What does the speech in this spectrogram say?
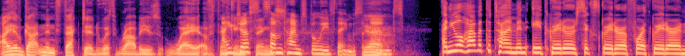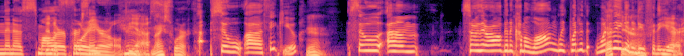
I have gotten infected with Robbie's way of thinking. I just things. sometimes believe things. Yeah. And, And you'll have at the time an eighth grader, a sixth grader, a fourth grader, and then a and smaller a four person. year old. yeah, yes. nice work. So, uh, thank you. Yeah. So, um, so they're all going to come along. Like, what are th- what are Heck they going yeah. to do for the year?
